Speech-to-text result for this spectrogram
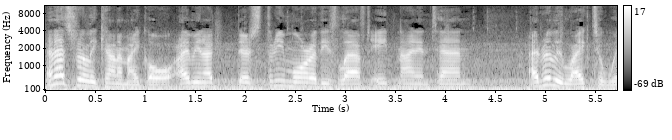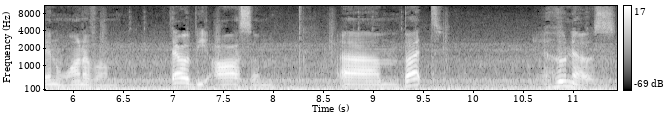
And that's really kind of my goal. I mean, I, there's three more of these left 8, 9, and 10. I'd really like to win one of them. That would be awesome. Um, but who knows?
